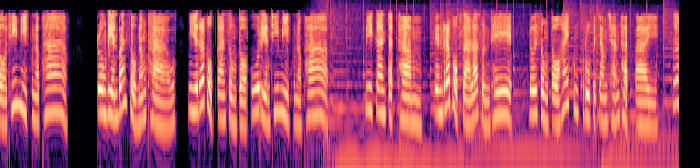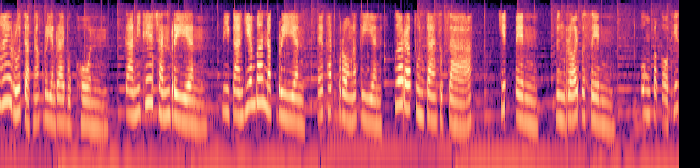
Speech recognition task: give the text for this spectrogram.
ต่อที่มีคุณภาพ โรงเรียนบ้านโศกน้ำขาว มีระบบการส่งต่อผู้เรียนที่มีคุณภาพ มีการจัดทำเป็นระบบสารสนเทศ โดยส่งต่อให้คุณครูประจำชั้นถัดไป เพื่อให้รู้จักนักเรียนรายบุคคล การนิเทศชั้นเรียน มีการเยี่ยมบ้านนักเรียน และคัดกรองนักเรียนเพื่อรับทุนการศึกษา คิดเป็น 100%องค์ประกอบที่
